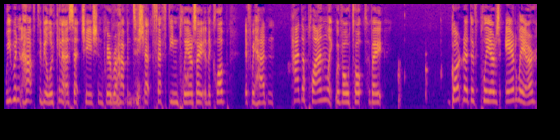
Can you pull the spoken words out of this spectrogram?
We wouldn't have to be looking at a situation where we're having to ship 15 players out of the club if we hadn't had a plan like we've all talked about got rid of players earlier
